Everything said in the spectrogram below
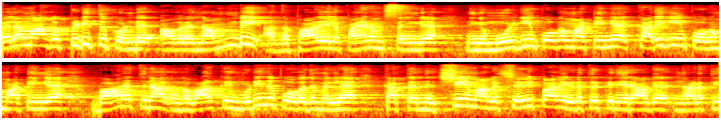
பலமாக பிடித்து கொண்டு அவரை நம்பி அந்த பாதையில பயணம் செய்யுங்க. நீங்கள் மூழ்கியும் போக மாட்டீங்க கருகியும் போக மாட்டீங்க. பாரத்தினால் உங்கள் வாழ்க்கை முடிந்து போவதும் இல்லை. கர்த்தர் நிச்சயமாக செழிப்பான இடத்திற்கு நேராக நடத்தி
